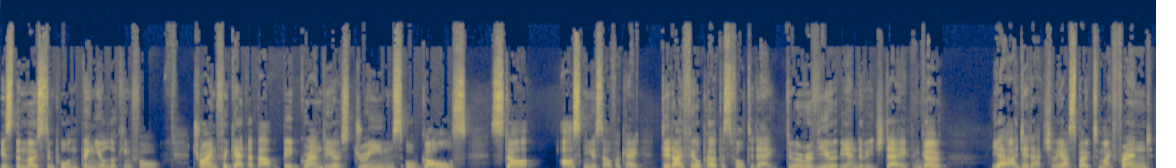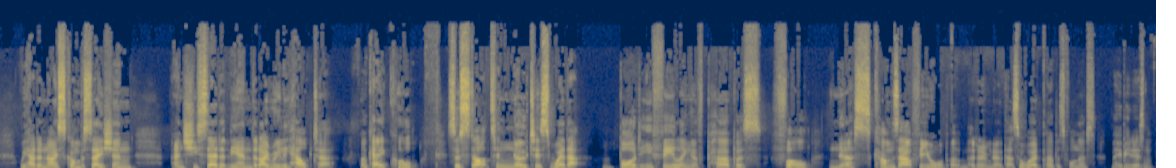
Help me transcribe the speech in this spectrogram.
is the most important thing you're looking for. Try and forget about big, grandiose dreams or goals. Start asking yourself, okay, did I feel purposeful today? Do a review at the end of each day and go, yeah, I did actually. I spoke to my friend, we had a nice conversation, and she said at the end that I really helped her. Okay, cool. So start to notice where that body feeling of purposefulness comes out for you. Um, I don't even know if that's a word, purposefulness? Maybe it isn't.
